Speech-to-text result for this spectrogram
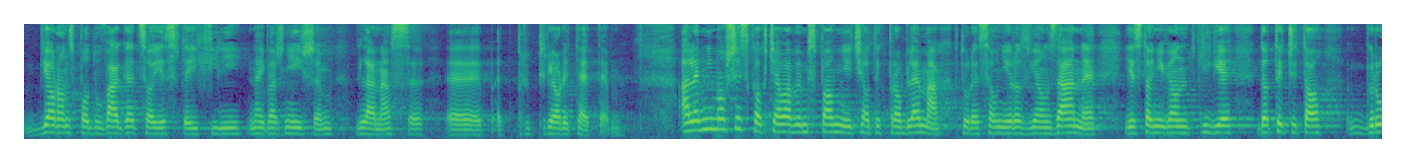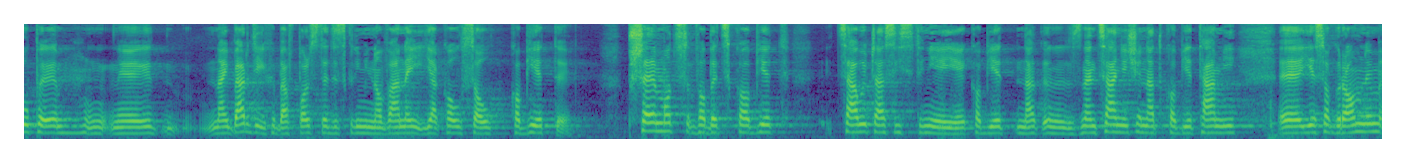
biorąc pod uwagę, co jest w tej chwili najważniejszym dla nas e, pr- priorytetem. Ale mimo wszystko chciałabym wspomnieć o tych problemach, które są nierozwiązane. Niewątpliwie, dotyczy to grupy y, najbardziej chyba w Polsce dyskryminowanej, jaką są kobiety. Przemoc wobec kobiet cały czas istnieje. Y, znęcanie się nad kobietami e, jest ogromnym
